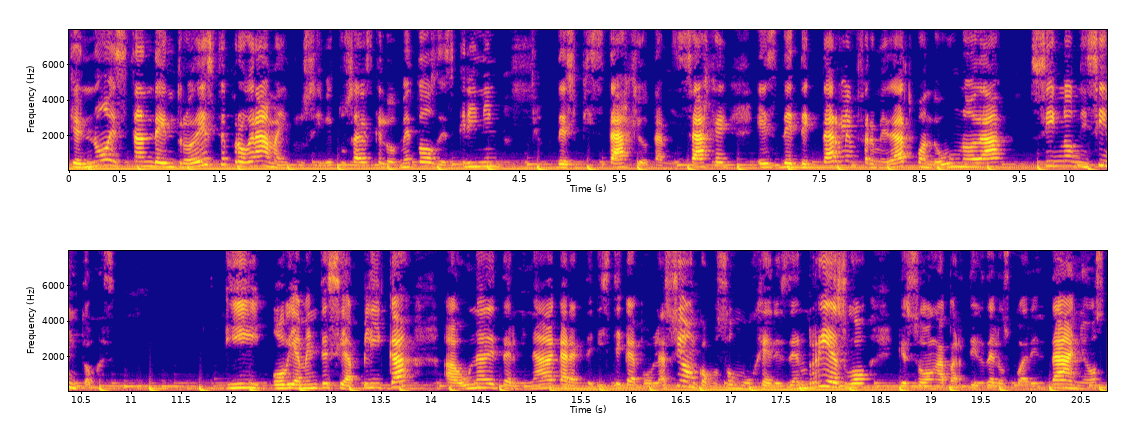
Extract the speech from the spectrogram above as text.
que no están dentro de este programa, inclusive. Tú sabes que los métodos de screening, despistaje o tamizaje es detectar la enfermedad cuando uno da signos ni síntomas. Y obviamente se aplica a una determinada característica de población, como son mujeres en riesgo, que son a partir de los 40 años,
